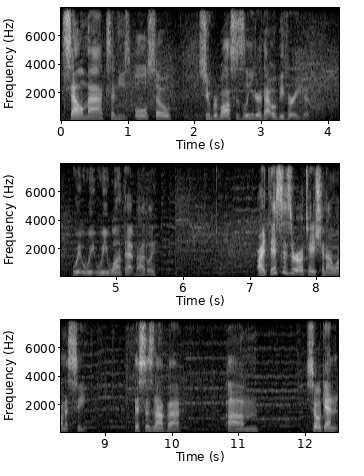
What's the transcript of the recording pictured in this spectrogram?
Cell Max and he's also Super Boss's leader, that would be very good. We we, we want that badly. All right, this is a rotation I want to see. This is not bad. Um, so again,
